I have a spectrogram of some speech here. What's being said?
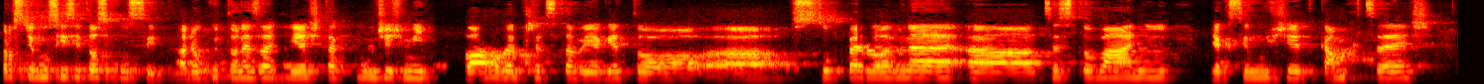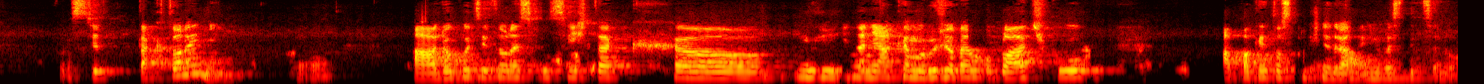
prostě musí si to zkusit. A dokud to nezažiješ, tak můžeš mít pláhové představy, jak je to uh, super levné uh, cestování, jak si můžeš jít kam chceš. Prostě tak to není. Jo. A dokud si to neskusíš, tak uh, můžeš jít na nějakém růžovém obláčku a pak je to strašně drahá investice. No.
